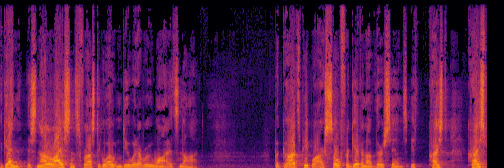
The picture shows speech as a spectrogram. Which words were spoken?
Again, it's not a license for us to go out and do whatever we want. It's not. But God's people are so forgiven of their sins. It, Christ, Christ,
